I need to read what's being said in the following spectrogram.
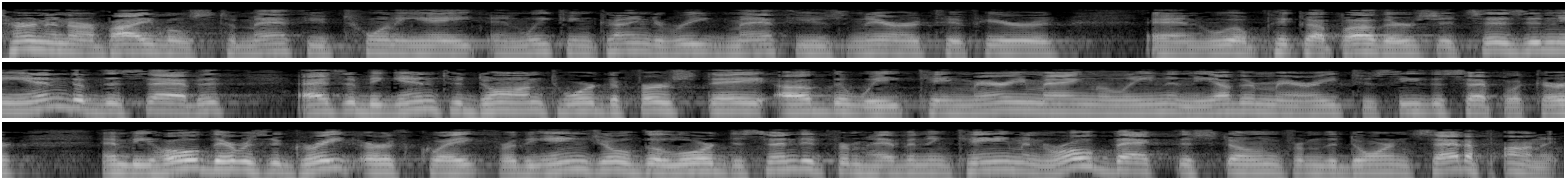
turn in our Bibles to Matthew 28, and we can kind of read Matthew's narrative here, and we'll pick up others. It says, In the end of the Sabbath, as it began to dawn toward the first day of the week, came Mary Magdalene and the other Mary to see the sepulchre. And behold, there was a great earthquake, for the angel of the Lord descended from heaven and came and rolled back the stone from the door and sat upon it.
